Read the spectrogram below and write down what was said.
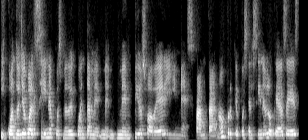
Y cuando llego al cine, pues me doy cuenta, me, me, empiezo a ver y me espanta, ¿no? Porque pues el cine lo que hace es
